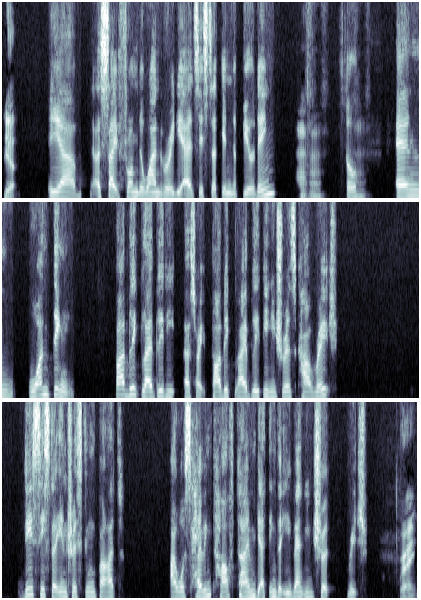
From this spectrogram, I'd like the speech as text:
Yeah. Yeah, aside from the one already existed in the building. hmm So, Mm. and one thing, public liability, uh, sorry, public liability insurance coverage. This is the interesting part. I was having tough time getting the event insured, Rich. right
